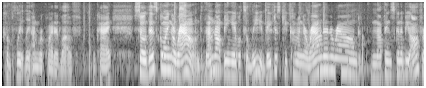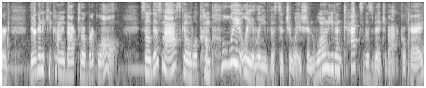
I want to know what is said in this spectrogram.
completely unrequited love okay? So this going around them not being able to leave they just keep coming around and around. Nothing's going to be offered. They're going to keep coming back to a brick wall. So this masculine will completely leave the situation won't even text this bitch back okay?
